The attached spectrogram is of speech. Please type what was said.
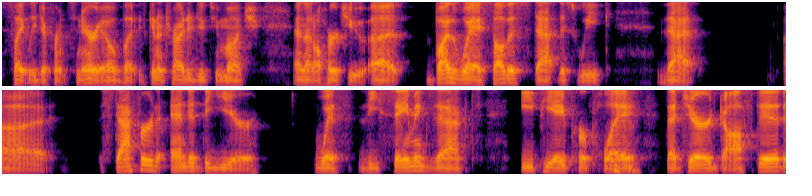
slightly different scenario, but he's going to try to do too much, and that'll hurt you. Uh, by the way, I saw this stat this week that uh, Stafford ended the year with the same exact EPA per play that Jared Goff did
